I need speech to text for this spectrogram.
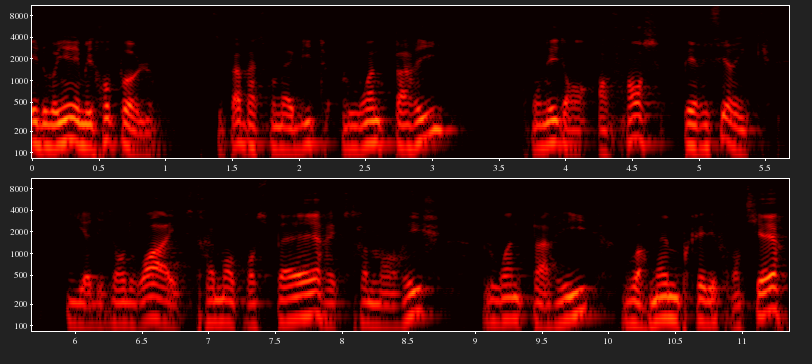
éloignés des métropoles. C'est pas parce qu'on habite loin de Paris qu'on est en France périphérique. Il y a des endroits extrêmement prospères, extrêmement riches, loin de Paris, voire même près des frontières.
